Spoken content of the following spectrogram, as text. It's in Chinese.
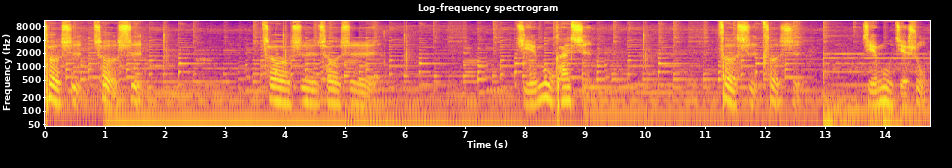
测试测试测试测试节目开始。测试测试节目结束。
